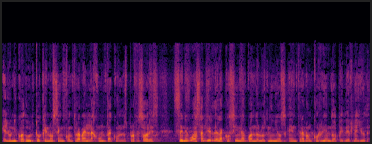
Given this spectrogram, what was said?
el único adulto que no se encontraba en la junta con los profesores, se negó a salir de la cocina cuando los niños entraron corriendo a pedirle ayuda.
